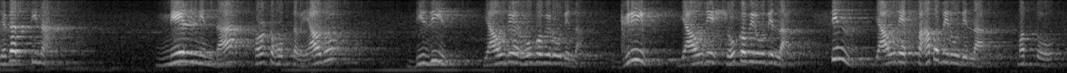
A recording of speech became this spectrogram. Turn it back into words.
ಜಗತ್ತಿನ ಮೇಲಿನಿಂದ ಹೊರಟು ಹೋಗ್ತವೆ. ಯಾವುದು? ಡಿಸೀಸ್ ಯಾವುದೇ ರೋಗವಿರುವುದಿಲ್ಲ. ಗ್ರೀಫ್ ಯಾವುದೇ ಶೋಕವಿರುವುದಿಲ್ಲ. ಸಿನ್ ಯಾವುದೇ ಪಾಪವಿರುವುದಿಲ್ಲ. ಮತ್ತು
